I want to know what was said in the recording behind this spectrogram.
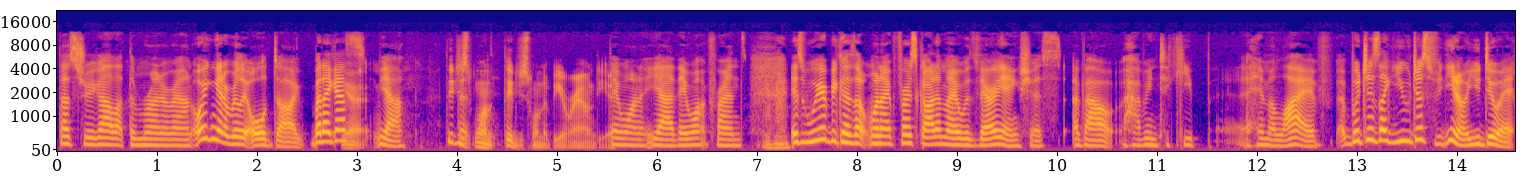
That's true. You gotta let them run around, or you can get a really old dog. But I guess, Yeah. yeah, They just want they just want to be around you. they want it. Yeah, they want friends. Mm-hmm. It's weird because uh, when I first got him, I was very anxious about having to keep him alive, which is like you just you know you do it.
